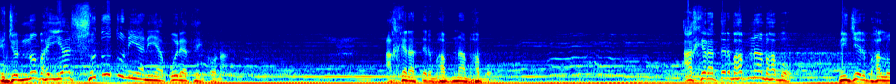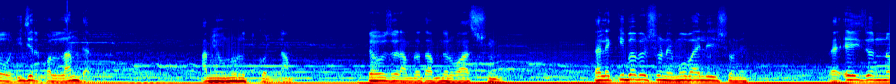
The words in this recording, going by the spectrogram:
এজন্য ভাইয়া, শুধু দুনিয়া নিয়ে পড়ে থেকো না। আখেরাতের ভাবনা ভাবো। আখেরাতের ভাবনা ভাবো। নিজের ভালো, নিজের কল্যাণ দেখো। আমি অনুরোধ করলাম। হুজুর, আমরা তো আপনার ওয়াজ শুনি। তাহলে কীভাবে শুনে? মোবাইলেই শুনে। এই জন্য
